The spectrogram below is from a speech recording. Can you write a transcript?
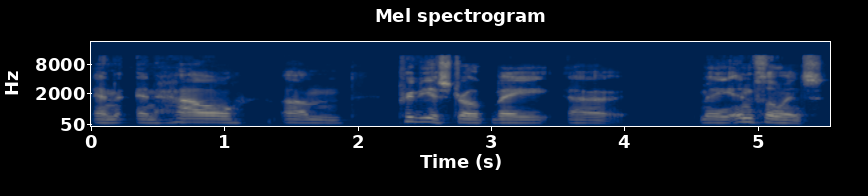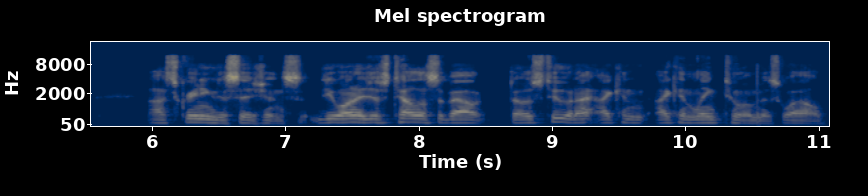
and and how um, previous stroke may uh, may influence uh, screening decisions. Do you want to just tell us about those two, and I, I can I can link to them as well.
